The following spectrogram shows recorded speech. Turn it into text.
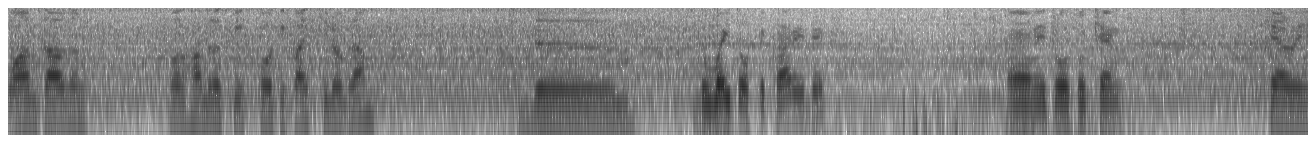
1445 kilogram. The the weight of the car it is. And it also can carry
